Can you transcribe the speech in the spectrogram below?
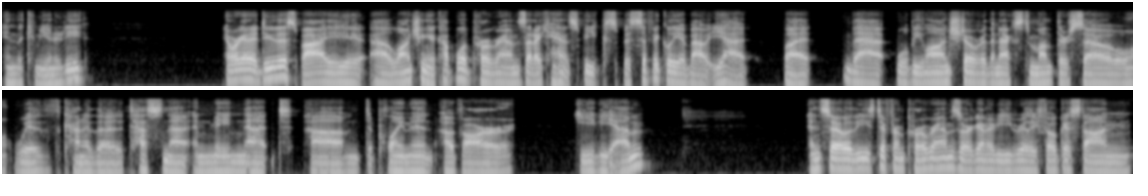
in the community. And we're going to do this by uh, launching a couple of programs that I can't speak specifically about yet, but that will be launched over the next month or so with kind of the testnet and mainnet um, deployment of our EVM. And so these different programs are going to be really focused on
